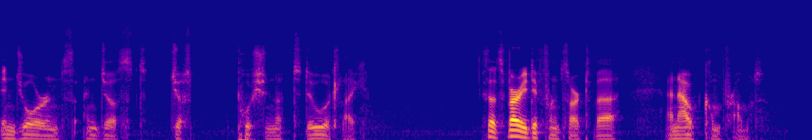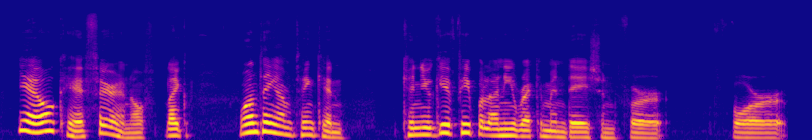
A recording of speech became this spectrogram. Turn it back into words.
endurance and just just pushing it to do it like so it's very different sort of a, an outcome from it Yeah, okay, fair enough. Like, one thing I'm thinking, Can you give people any recommendation for for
